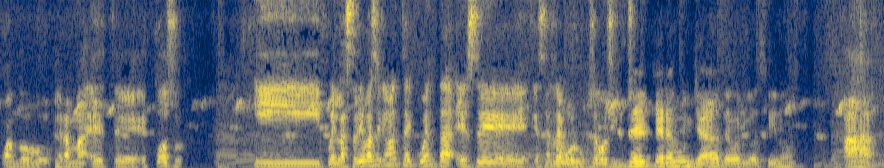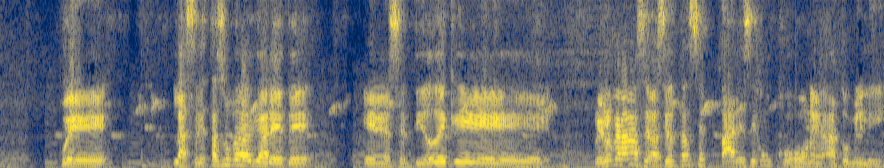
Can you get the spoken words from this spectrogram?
cuando eran ma- este, esposos. Y pues la serie básicamente cuenta ese, ese. Dice que eres un yate o algo así, ¿no? Ajá. Pues la serie está súper al garete en el sentido de que, primero que nada, Sebastián Stan se parece con cojones a Tommy Lee.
